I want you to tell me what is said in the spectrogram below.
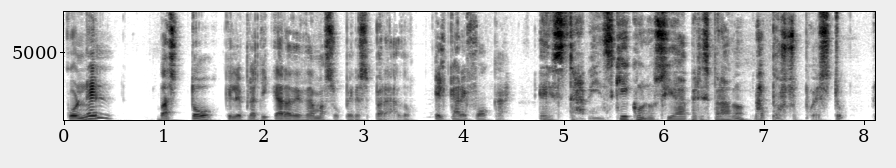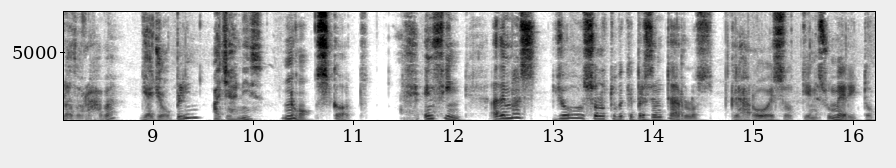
con él bastó que le platicara de Damaso Pérez Prado, el carefoca. ¿Stravinsky conocía a Pérez Prado? Ah, por supuesto. Lo adoraba. ¿Y a Joplin? ¿A Janis? No, Scott. En fin, además, yo solo tuve que presentarlos. Claro, eso tiene su mérito,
